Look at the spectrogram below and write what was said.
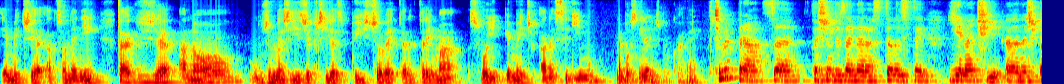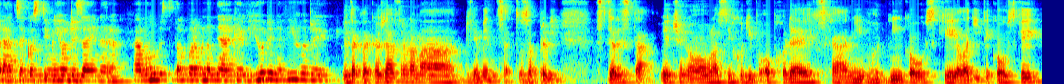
image je a co není. Takže ano, můžeme říct, že přijde spíš člověk ten, který má svoji image a nesedí mu, nebo s ní není spokojený. V čem je práce fashion designera, stylisty jinačí eh, než práce kostýmního designera? A mohl byste tam porovnat nějaké výhody, nevýhody? Je takhle, každá strana má dvě mince, to za prvý stylista. Většinou vlastně chodí po obchodech, schání vhodný kousky, ladí ty kousky.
